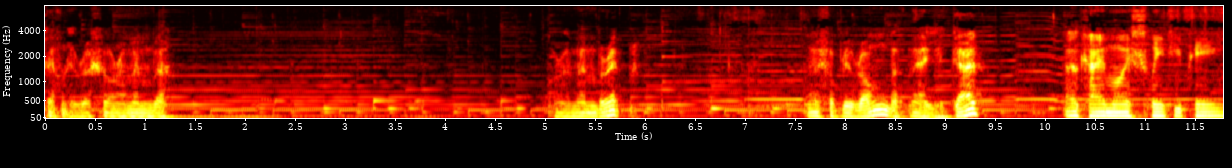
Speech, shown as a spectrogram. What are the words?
definitely Russia, I remember. I remember it. That's probably wrong, but there you go. Okay, my sweetie pea.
